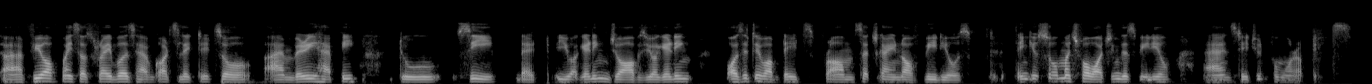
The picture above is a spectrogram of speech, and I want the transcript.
A few of my subscribers have got selected. So I'm very happy to see that you are getting jobs, you are getting positive updates from such kind of videos. Thank you so much for watching this video and stay tuned for more updates.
